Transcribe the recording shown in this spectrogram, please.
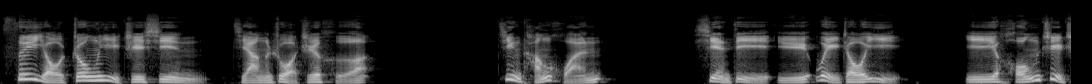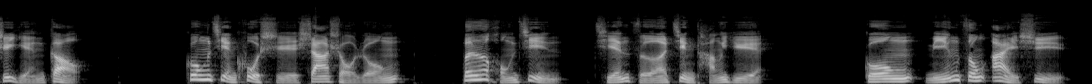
虽有忠义之心，将若之何？敬堂还。献帝于魏州邑，以弘治之言告。弓箭库使杀守荣奔弘进，前责敬堂曰：“公明宗爱婿，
